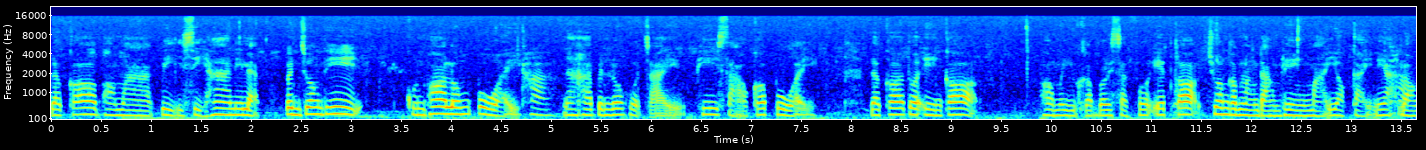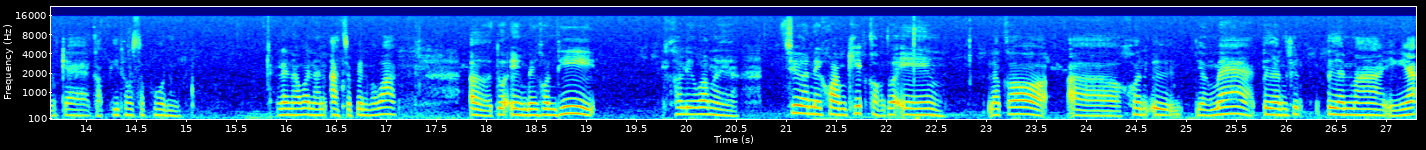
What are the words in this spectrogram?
แล้วก็พอมาปี45นี่แหละ เป็นช่วงที่คุณพ่อล้มป่วยค่ะนะคะ เป็นโรคหัวใจพี่สาวก็ป่วย แล้วก็ตัวเองก็พอมาอยู่กับบริษัทโฟเอสก็ช่วงกำลังดังเพลงหมาหยอกไก่เนี่ยค่ะร้องแก้กับพี่ทศพล และนะวันนั้นอาจจะเป็นเพราะว่าเอ่อตัวเองเป็นคนที่เขาเรียกว่าไงอะเชื่อในความคิดของตัวเอง แล้วก็เอ่อคนอื่นอย่างแม่เตือนขึ้นเตือนมาอย่างเงี้ย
